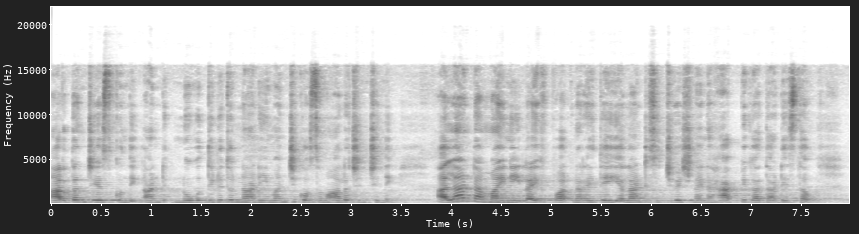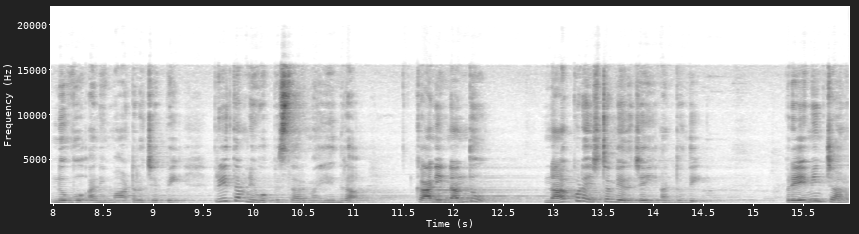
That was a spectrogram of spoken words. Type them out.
అర్థం చేసుకుంది. అండ్ నువ్వు తిడుతున్నా నీ మంచి కోసం ఆలోచించింది. అలాంటి అమ్మాయి నీ లైఫ్ పార్ట్నర్ అయితే ఎలాంటి సిచ్యువేషన్ అయినా హ్యాపీగా దాటేస్తావు. నువ్వు అని మాటలు చెప్పి ప్రీతంని ఒప్పిస్తారు మహేంద్ర. కానీ నందు నాకు కూడా ఇష్టం లేదు జై అంటుంది. ప్రేమించాను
